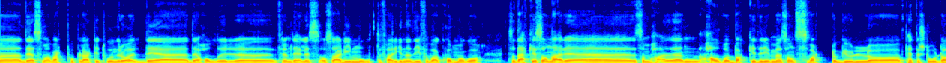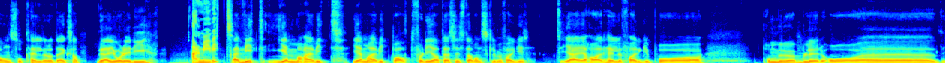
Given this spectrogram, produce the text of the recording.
eh, det som har vært populært i 200 år, det, det holder fremdeles. Og så er de motefargene, de får bare komme og gå. Så det er ikke sånn der, som Halvor Bakke driver med, sånn svart og gull og Petter Stordalens hoteller og det. ikke sant? Det er jåleri. Er det mye hvitt? Det er hvitt. Hjemme har jeg hvitt. Hjemme har jeg hvitt på alt, fordi at jeg syns det er vanskelig med farger. Jeg har heller farge på, på møbler og eh,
